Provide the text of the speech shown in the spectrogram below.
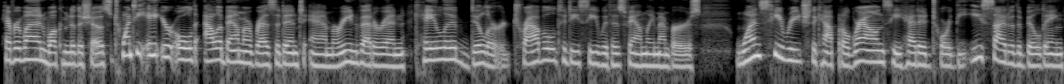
Hey everyone, welcome to the show. So 28 year old Alabama resident and Marine veteran Kaleb Dillard traveled to DC with his family members. Once he reached the Capitol grounds, he headed toward the east side of the building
